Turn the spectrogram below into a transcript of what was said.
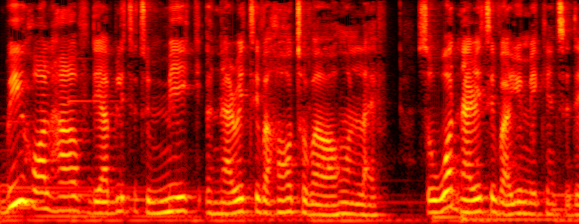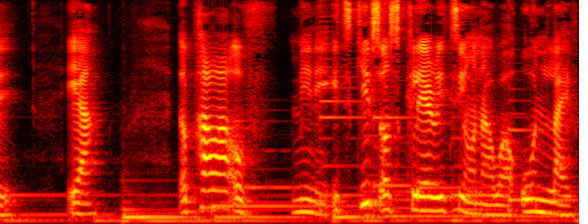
we all have the ability to make a narrative out of our own life. So, what narrative are you making today? Yeah, the power of meaning. It gives us clarity on our own life,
